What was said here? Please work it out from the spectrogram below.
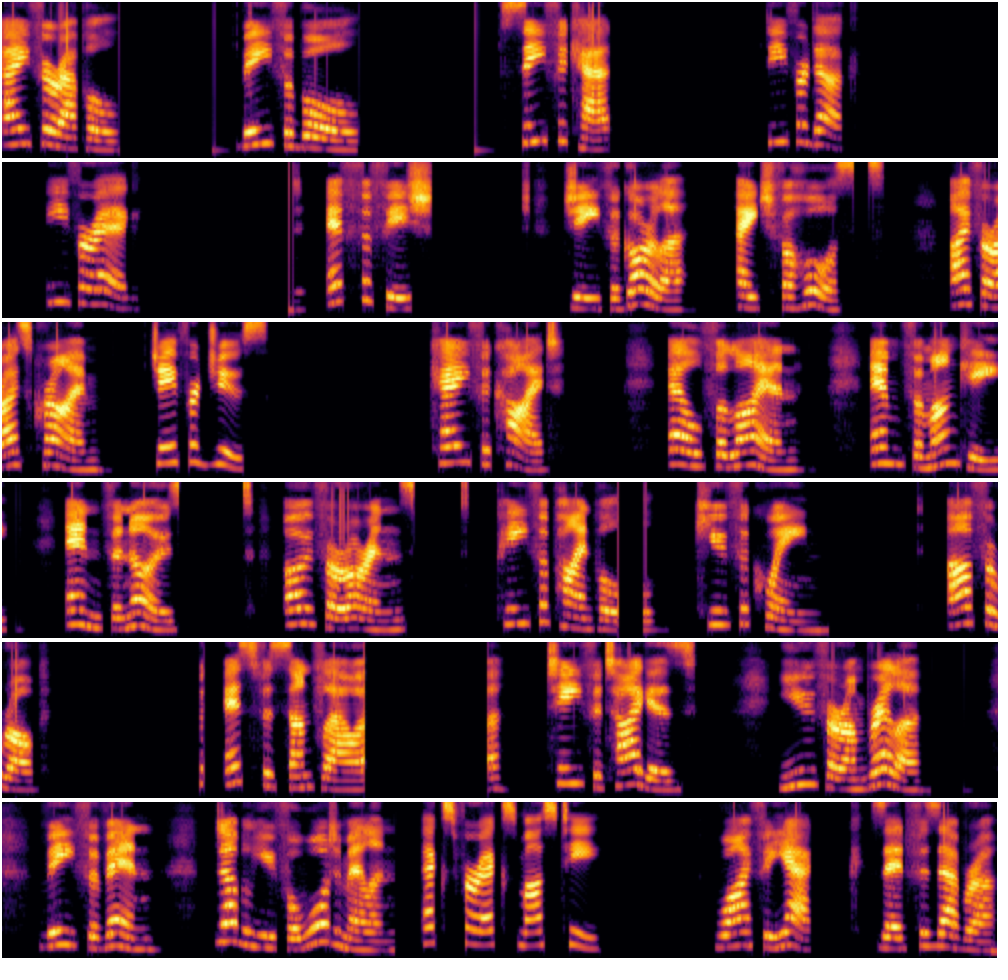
A for apple. B for ball. C for cat. D for duck. E for egg. F for fish. G for gorilla. H for horse. I for ice cream. J for juice. K for kite. L for lion. M for monkey. N for nose. O for orange. P for pineapple. Q for queen. R for rob. S for sunflower. T for tigers. U for umbrella. V for Ven. W for watermelon. X for Xmas T. Y for yak. Z for zebra.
